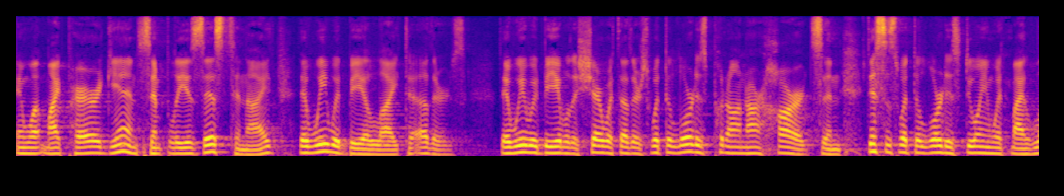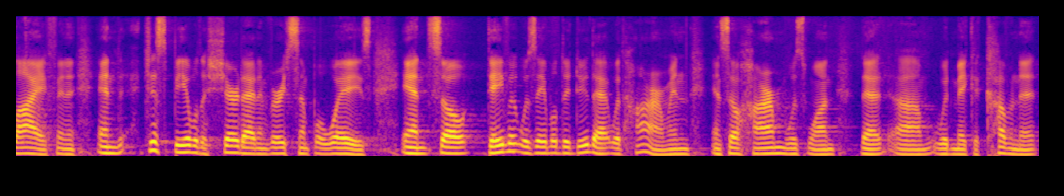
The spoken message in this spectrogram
And what my prayer again simply is this tonight that we would be a light to others that we would be able to share with others what the Lord has put on our hearts. And this is what the Lord is doing with my life. And, and just be able to share that in very simple ways. And so David was able to do that with Hiram. And, and so Hiram was one that um, would make a covenant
